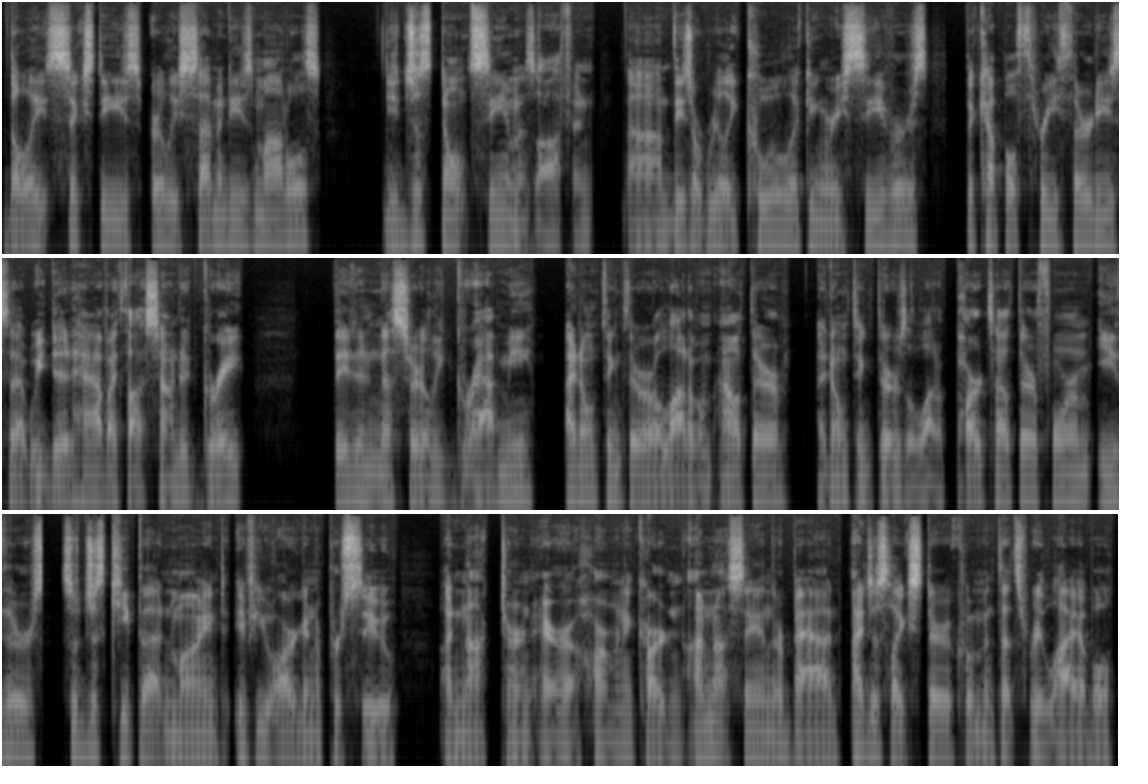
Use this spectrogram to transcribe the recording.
the late 60s, early 70s models, you just don't see them as often. Um, these are really cool looking receivers. The couple 330s that we did have, I thought sounded great they didn't necessarily grab me. I don't think there are a lot of them out there. I don't think there's a lot of parts out there for them either. So just keep that in mind if you are going to pursue a nocturne era Harman and Kardon. I'm not saying they're bad. I just like stereo equipment that's reliable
